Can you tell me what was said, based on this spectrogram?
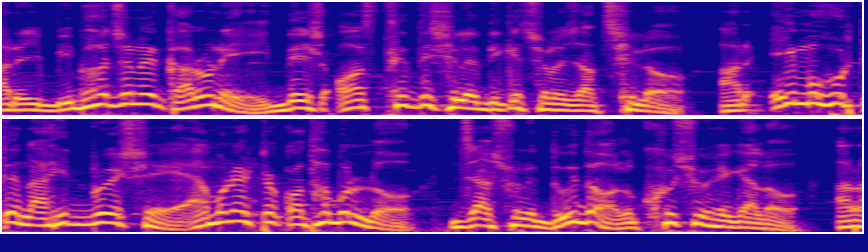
আর এই বিভাজনের কারণেই দেশ অস্থিতিশীলের দিকে চলে যাচ্ছিল। আর এই মুহূর্তে নাহিদ ব্রু এসে এমন একটা কথা বলল, যা শুনে দুই দল খুশি হয়ে গেল আর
